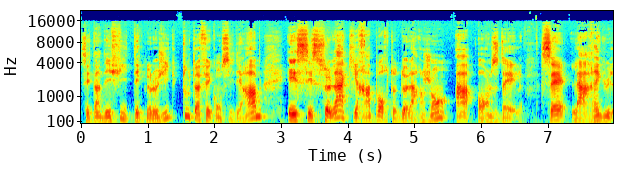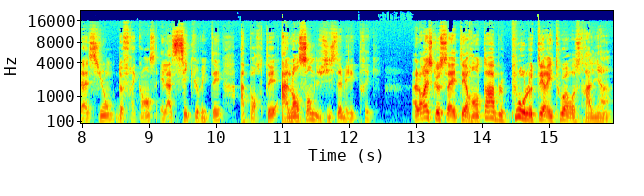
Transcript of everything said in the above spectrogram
C'est un défi technologique tout à fait considérable et c'est cela qui rapporte de l'argent à Hornsdale c'est la régulation de fréquences et la sécurité apportée à l'ensemble du système électrique. Alors est-ce que ça a été rentable pour le territoire australien?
